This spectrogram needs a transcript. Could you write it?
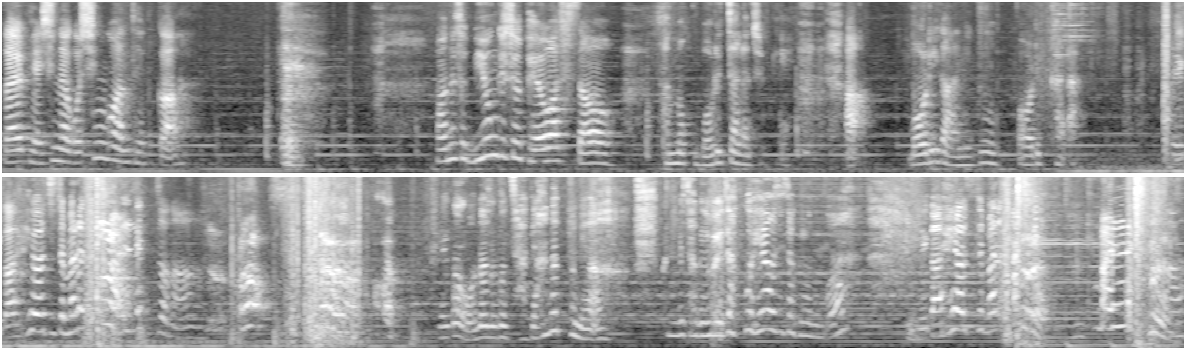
날 배신하고 신고한 대가. 안에서 미용 기술 배워왔어. 밥 먹고 머리 잘라줄게. 아, 머리가 아니고 머리카락. 내가 헤어지자마자 말랬잖아. 내가 원하는 건 자기 하나뿐이야. 근데 자기는 왜 자꾸 헤어지자 그러는 거야? 내가 헤어지자마자 안 말랬잖아.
